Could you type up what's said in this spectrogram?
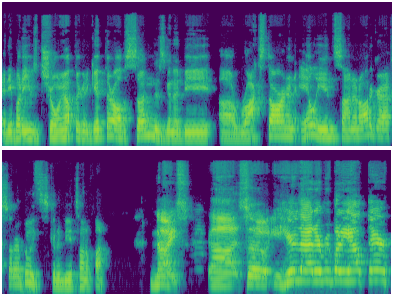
anybody who's showing up, they're going to get there. All of a sudden, there's going to be a rock star and an alien signing autographs at our booth. It's going to be a ton of fun. Nice. Uh, so you hear that, everybody out there?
